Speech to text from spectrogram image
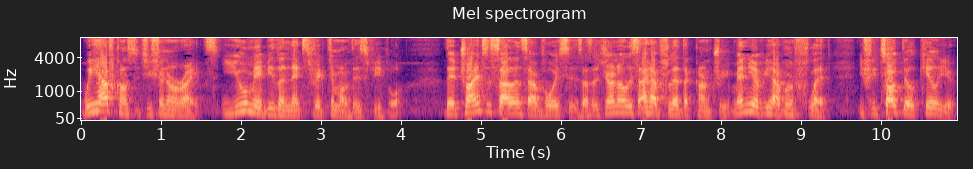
We have constitutional rights. You may be the next victim of these people. They're trying to silence our voices. As a journalist, I have fled the country. Many of you haven't fled. If you talk, they'll kill you.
